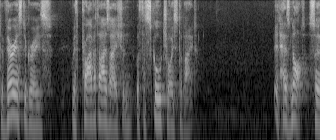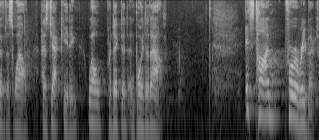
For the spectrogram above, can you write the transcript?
to various degrees with privatisation, with the school choice debate. It has not served us well, as Jack Keating well predicted and pointed out. It's time for a reboot.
